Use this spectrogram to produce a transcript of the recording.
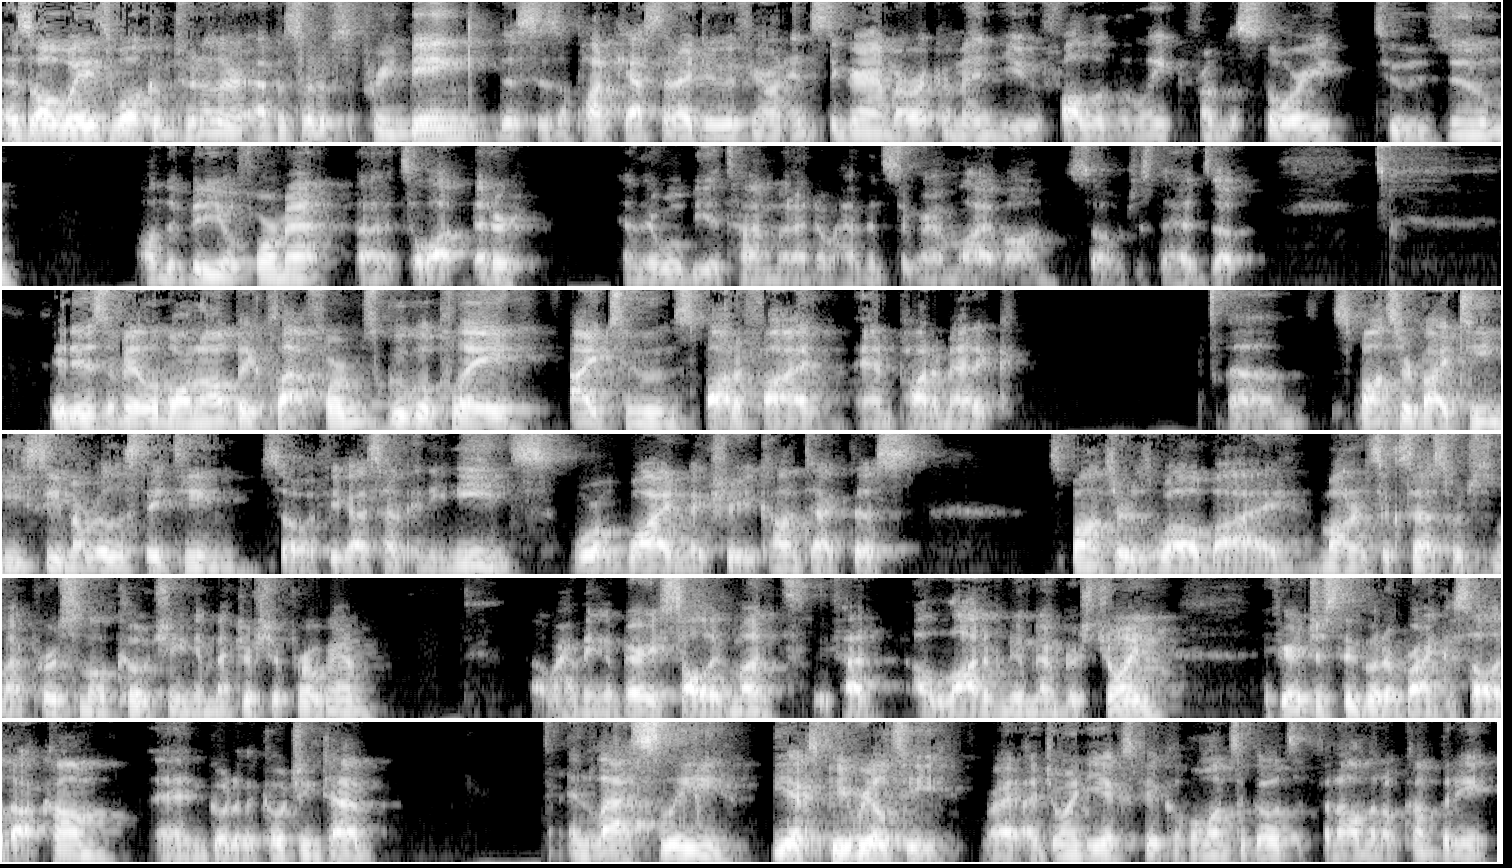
as always, welcome to another episode of Supreme Being. This is a podcast that I do. If you're on Instagram, I recommend you follow the link from the story to Zoom on the video format. Uh, it's a lot better, and there will be a time when I don't have Instagram live on. So just a heads up. It is available on all big platforms Google Play, iTunes, Spotify, and Podomatic. Um, sponsored by Team BC, my real estate team. So if you guys have any needs worldwide, make sure you contact us. Sponsored as well by Modern Success, which is my personal coaching and mentorship program. Uh, we're having a very solid month. We've had a lot of new members join. If you're interested, go to bryancasella.com and go to the coaching tab. And lastly, EXP Realty, right? I joined EXP a couple months ago. It's a phenomenal company.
